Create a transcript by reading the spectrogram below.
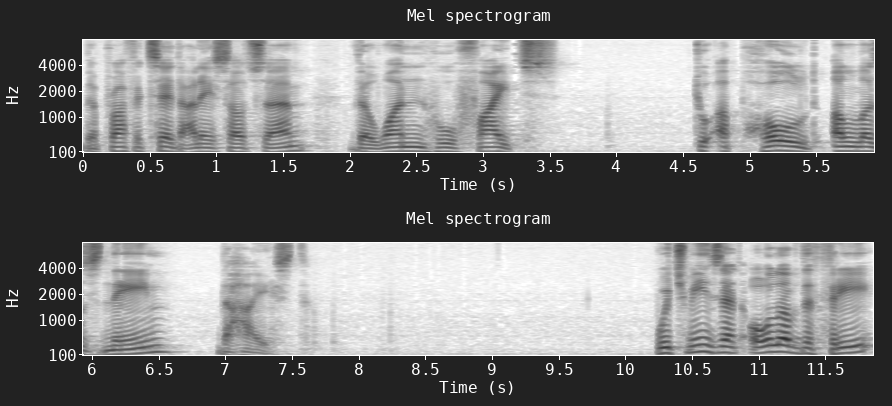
The Prophet said, والسلام, the one who fights to uphold Allah's name the highest. Which means that all of the three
